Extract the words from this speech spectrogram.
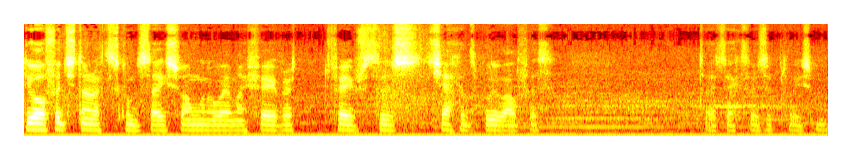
The orphanage director's come today, so I'm going to wear my favourite favourite is checkered blue outfit. Director is a policeman.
